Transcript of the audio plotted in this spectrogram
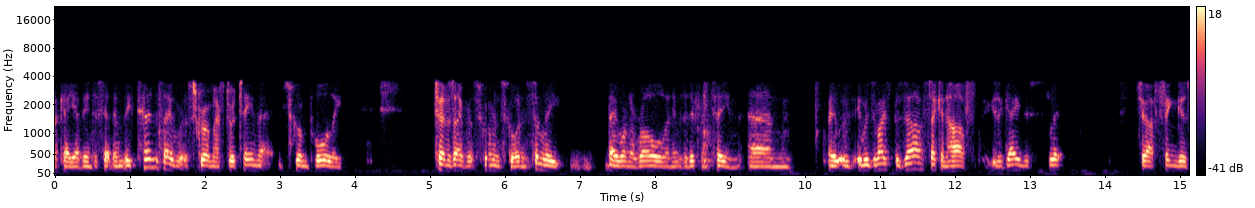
okay, you have the intercept. And they turned us over at scrum after a team that scrum poorly. Turned us over at scrum and scored, and suddenly they were on a roll, and it was a different team. Um, it was it was the most bizarre second half. The game just slipped through our fingers.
